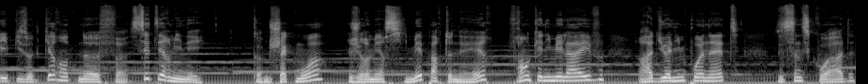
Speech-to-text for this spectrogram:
épisode 49, c'est terminé. Comme chaque mois, je remercie mes partenaires, Franck Animé Live, RadioAnime.net, The Sun Squad,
